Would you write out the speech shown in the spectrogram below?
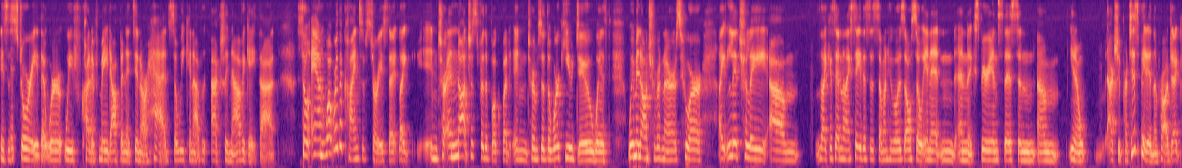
is a story that we're we've kind of made up and it's in our head so we can av- actually navigate that so Anne, what were the kinds of stories that like in ter- and not just for the book but in terms of the work you do with women entrepreneurs who are like literally um, like I said, and I say this as someone who was also in it and, and experienced this and, um, you know, actually participated in the project,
